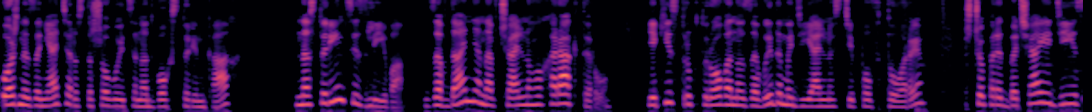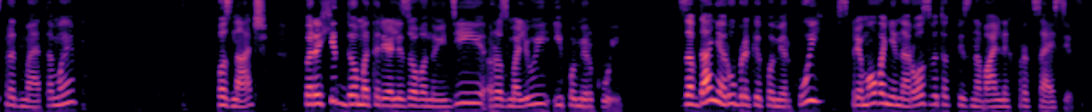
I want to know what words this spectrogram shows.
Кожне заняття розташовується на двох сторінках. На сторінці зліва завдання навчального характеру, які структуровано за видами діяльності повтори, що передбачає дії з предметами, познач, Перехід до матеріалізованої дії розмалюй і поміркуй. Завдання рубрики Поміркуй спрямовані на розвиток пізнавальних процесів.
